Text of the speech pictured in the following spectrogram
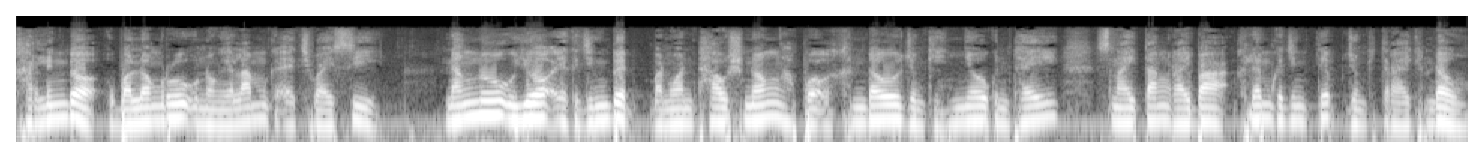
Karling do ubalong ru unong yalam ka HYC nang nu uyo ya kajingbet ban wan tau shnong hapo ka khandau jong ki nyo kan thai snai tang rai ba khlem ka jing jong ki trai khandau.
